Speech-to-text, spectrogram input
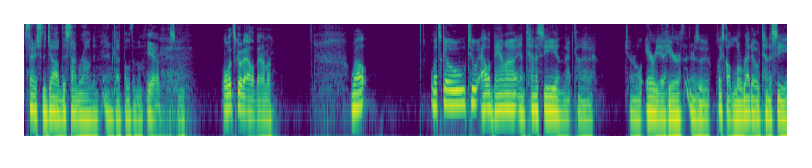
finish the job this time around and, and got both of them. Yeah. So. Well, let's go to Alabama. Well, let's go to Alabama and Tennessee and that kind of general area here. There's a place called Loretto, Tennessee,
